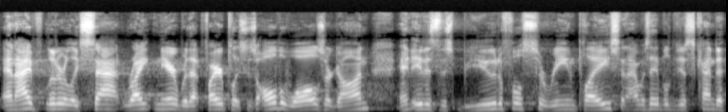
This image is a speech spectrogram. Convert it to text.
And I've literally sat right near where that fireplace is. All the walls are gone, and it is this beautiful, serene place. And I was able to just kind of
